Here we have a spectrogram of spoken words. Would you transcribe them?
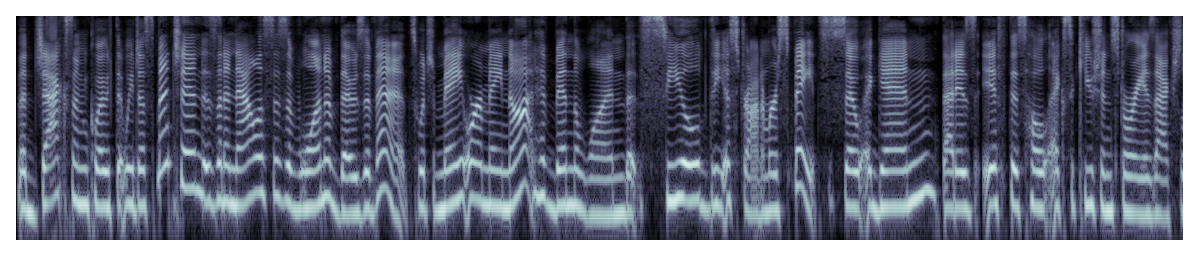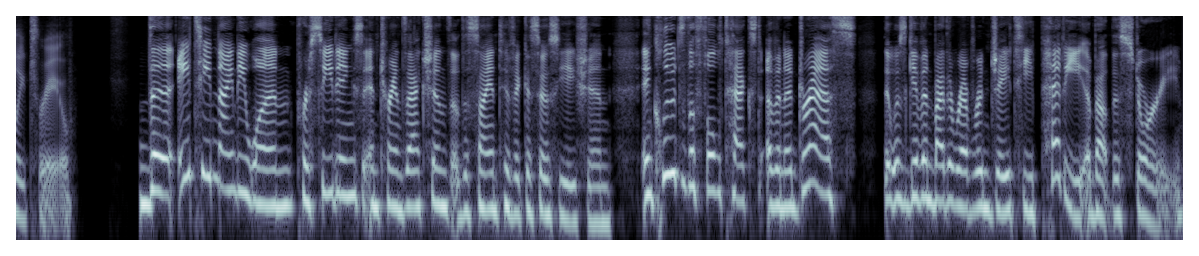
The Jackson quote that we just mentioned is an analysis of one of those events, which may or may not have been the one that sealed the astronomer's fates. So, again, that is if this whole execution story is actually true. The 1891 Proceedings and Transactions of the Scientific Association includes the full text of an address that was given by the Reverend J.T. Petty about this story.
